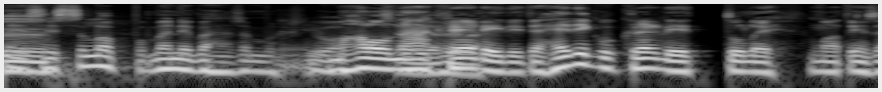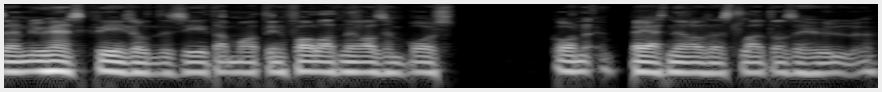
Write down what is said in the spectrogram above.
meni Mm. siis se loppu, meni vähän semmoisen Mä haluan se nähdä hyvä. krediitit ja heti kun krediit tuli, mä otin sen yhden screenshotin siitä, mä otin Fallout 4 pois kone- PS4, laitoin sen hyllyyn.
